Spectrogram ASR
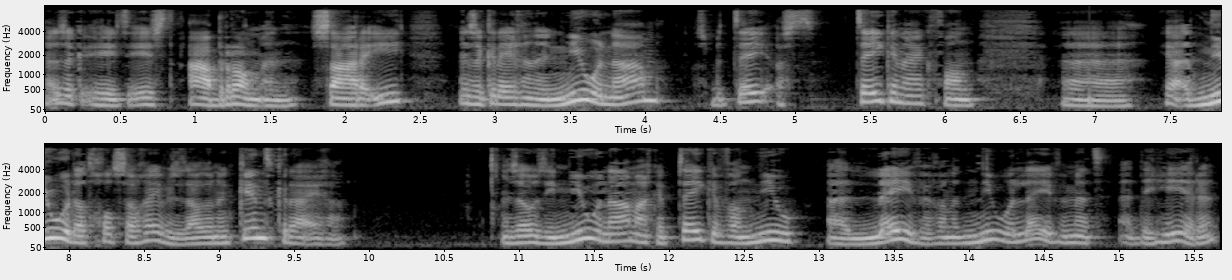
Ze heette eerst Abraham en Sarai. En ze kregen een nieuwe naam als, teken van uh, ja, het nieuwe dat God zou geven. Ze zouden een kind krijgen. En zo is die nieuwe naam eigenlijk het teken van nieuw uh, leven, van het nieuwe leven met uh, de Heer.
